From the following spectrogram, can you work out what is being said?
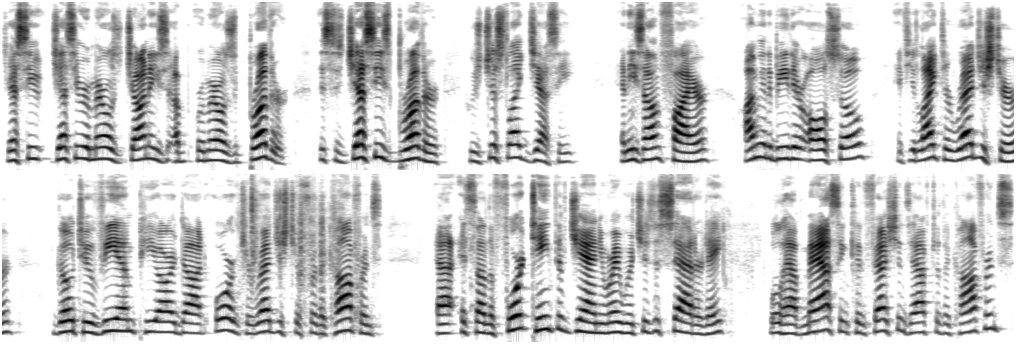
Jesse Jesse Romero's Johnny's uh, Romero's brother. This is Jesse's brother, who's just like Jesse, and he's on fire. I'm going to be there also. If you'd like to register, go to vmpr.org to register for the conference. Uh, it's on the 14th of January, which is a Saturday. We'll have mass and confessions after the conference,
